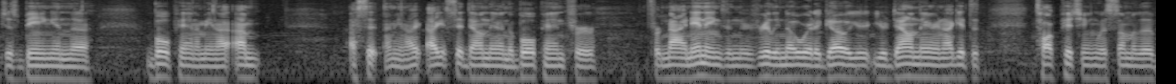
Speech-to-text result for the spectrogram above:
Just being in the bullpen. I mean, I, am I sit. I mean, I, I sit down there in the bullpen for for nine innings, and there's really nowhere to go. You're you're down there, and I get to talk pitching with some of the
